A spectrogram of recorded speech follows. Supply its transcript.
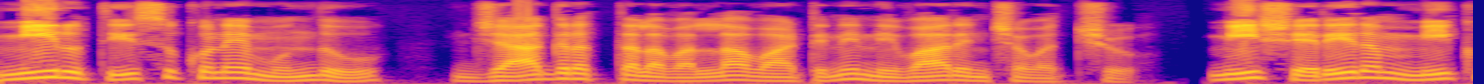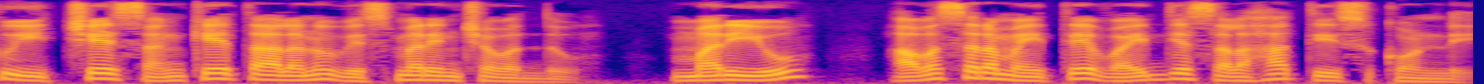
మీరు తీసుకునే ముందు జాగ్రత్తల వల్ల వాటిని నివారించవచ్చు. మీ శరీరం మీకు ఇచ్చే సంకేతాలను విస్మరించవద్దు మరియు అవసరమైతే వైద్య సలహా తీసుకోండి.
